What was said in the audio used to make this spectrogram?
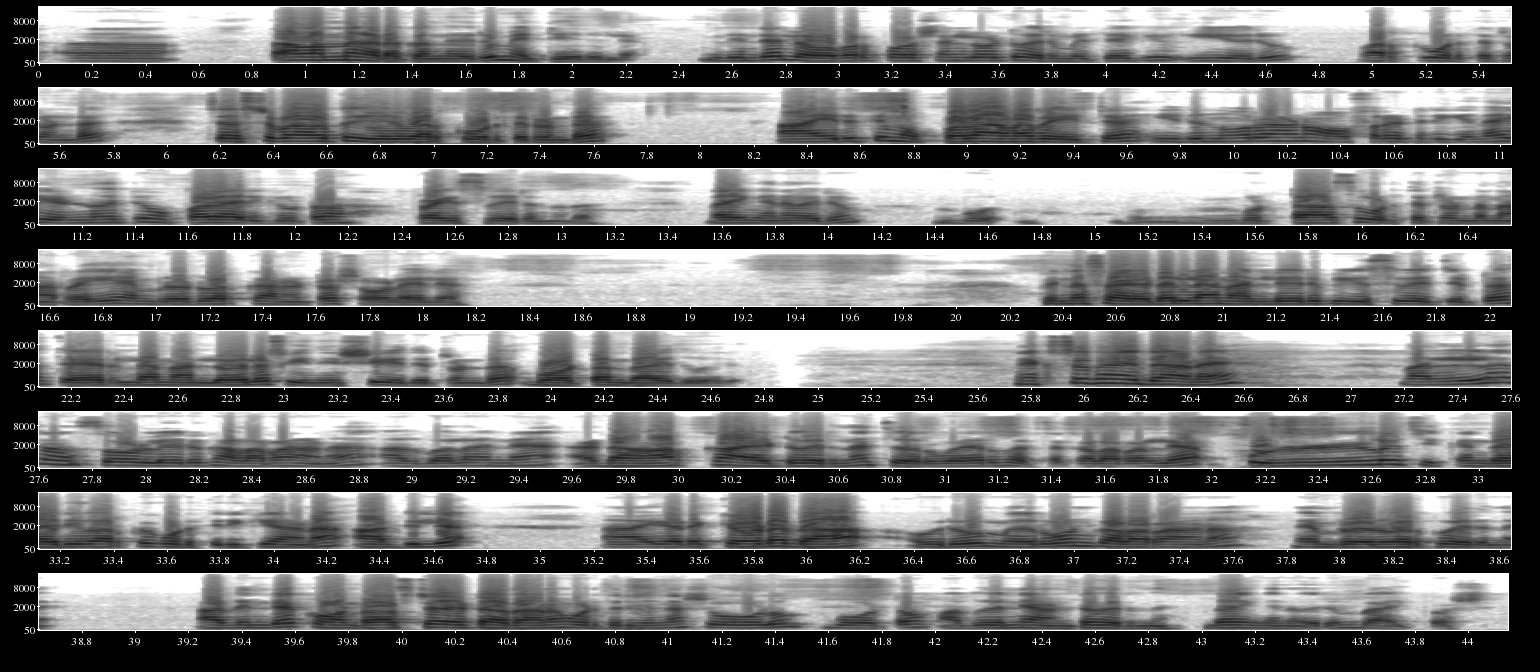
തളർന്നു കിടക്കുന്ന ഒരു മെറ്റീരിയൽ ഇതിന്റെ ലോവർ പോർഷനിലോട്ട് വരുമ്പോഴത്തേക്ക് ഈ ഒരു വർക്ക് കൊടുത്തിട്ടുണ്ട്. ചെസ്റ്റ് ഭാഗത്ത് ഈ ഒരു വർക്ക് കൊടുത്തിട്ടുണ്ട്. ആയിരത്തി മുപ്പതാണ് റേറ്റ് ഇരുന്നൂറാണ് ഓഫർ ഇട്ടിരിക്കുന്നത്. എണ്ണൂറ്റി മുപ്പതായിരിക്കും കേട്ടോ പ്രൈസ് വരുന്നത്. ഇതാ ഇങ്ങനെ വരും. ബുട്ടാസ് കൊടുത്തിട്ടുണ്ട്. നിറയെ എംബ്രോയിഡറി വർക്കാണ് കേട്ടോ ഷോളയിൽ പിന്നെ സൈഡെല്ലാം നല്ലൊരു പീസ് വെച്ചിട്ട് തേരെല്ലാം നല്ലപോലെ ഫിനിഷ് ചെയ്തിട്ടുണ്ട്. ബോട്ടം എന്തായത് വരും. നെക്സ്റ്റ് ഇതാ ഇതാണ്. നല്ല രസമുള്ള ഒരു കളറാണ്. അതുപോലെ തന്നെ ഡാർക്ക് ആയിട്ട് വരുന്ന ചെറുപയർ പച്ച കളറല്ല ഫുള്ള് ചിക്കൻ കാരി വർക്ക് കൊടുത്തിരിക്കുകയാണ്. അതിൽ ഇടയ്ക്കോടെ ദാ ഒരു മെറൂൺ കളറാണ് എംബ്രോയിഡറി വർക്ക് വരുന്നത് അതിന്റെ കോൺട്രാസ്റ്റ് ആയിട്ട് അതാണ് കൊടുത്തിരിക്കുന്നത്. ഷോളും ബോട്ടും അത് തന്നെയാണ് വരുന്നത് ഇതാ ഇങ്ങനെ വരും ബാക്ക് വാഷ്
